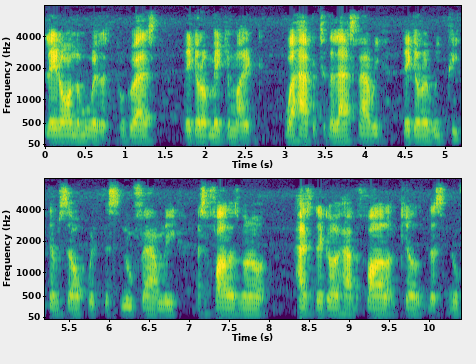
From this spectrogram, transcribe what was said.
later on the movie as it progressed, they're gonna make him like what happened to the last family. They're gonna repeat themselves with this new family. As the father's gonna has they're gonna have the father kill this new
